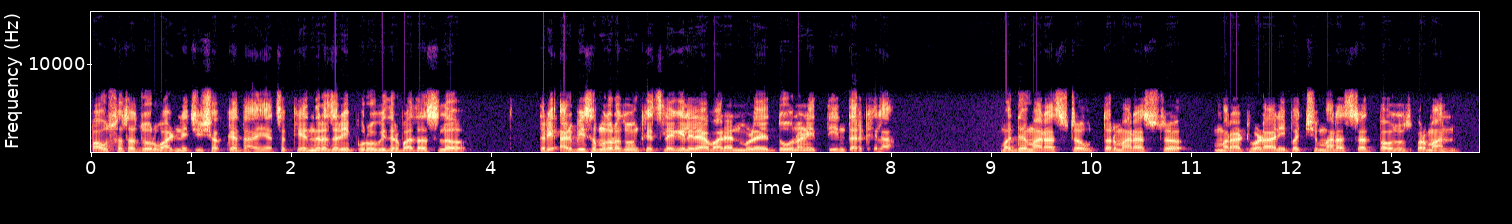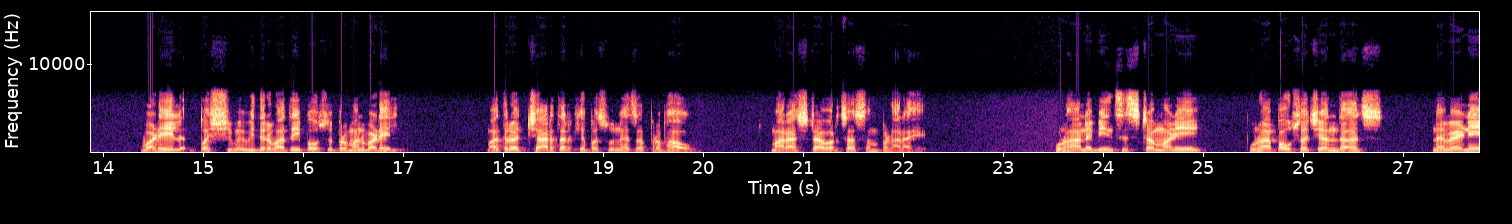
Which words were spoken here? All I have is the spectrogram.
पावसाचा जोर वाढण्याची शक्यता आहे. याचं केंद्र जरी पूर्व विदर्भात असलं तरी अरबी समुद्रातून खेचले गेलेल्या वाऱ्यांमुळे दोन आणि तीन तारखेला मध्य महाराष्ट्र उत्तर महाराष्ट्र मराठवाडा आणि पश्चिम महाराष्ट्रात पावसाचं प्रमाण वाढेल. पश्चिम विदर्भातही पावसाचं प्रमाण वाढेल. मात्र चार तारखेपासून याचा प्रभाव महाराष्ट्रावरचा संपणार आहे. पुन्हा नवीन सिस्टम आणि पुन्हा पावसाचे अंदाज नव्याने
